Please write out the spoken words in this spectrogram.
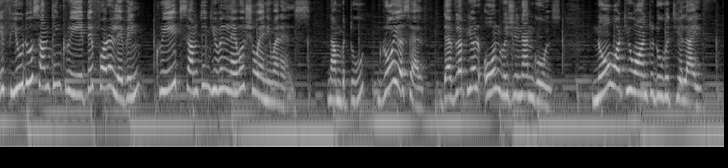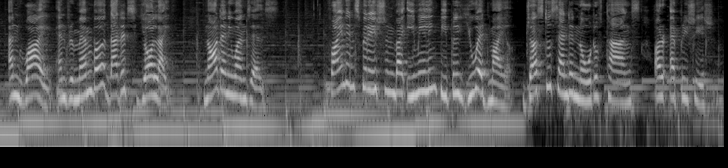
if you do something creative for a living, create something you will never show anyone else. Number two, grow yourself. Develop your own vision and goals. Know what you want to do with your life and why, and remember that it's your life, not anyone's else. Find inspiration by emailing people you admire just to send a note of thanks or appreciation.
